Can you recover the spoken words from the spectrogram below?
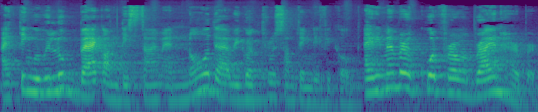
I think we will look back on this time and know that we got through something difficult. I remember a quote from Brian Herbert,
